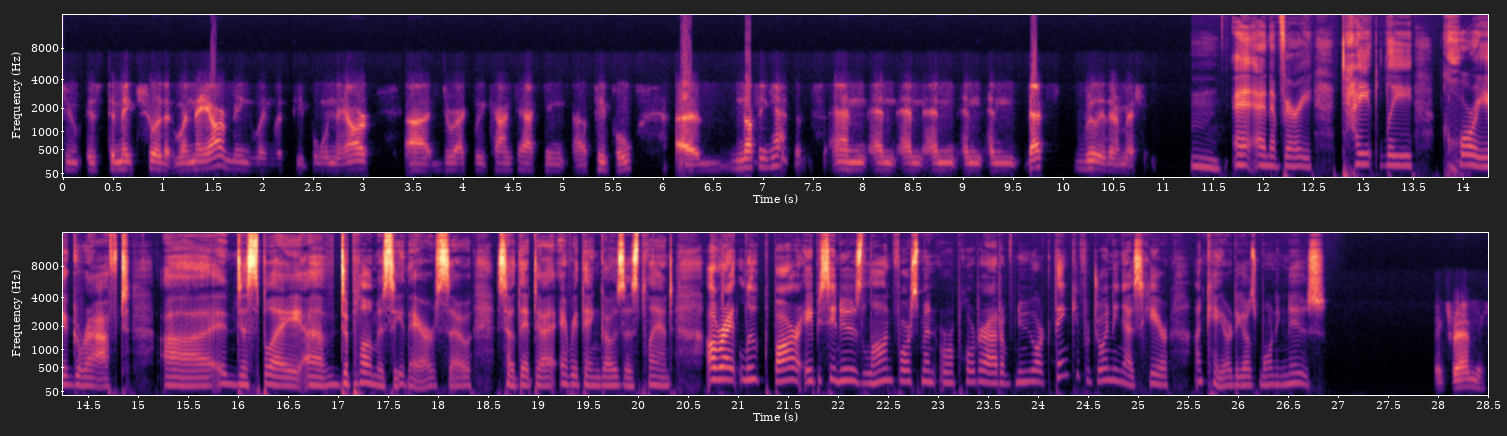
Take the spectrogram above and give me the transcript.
to is to make sure that when they are mingling with people, when they are uh, directly contacting uh, people, uh, nothing happens, and and and and and and that's really their mission. Mm, and, a very tightly choreographed uh, display of diplomacy there, so so that uh, everything goes as planned. All right, Luke Barr, ABC News law enforcement reporter out of New York. Thank you for joining us here on KRDO's Morning News. Thanks for having me.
